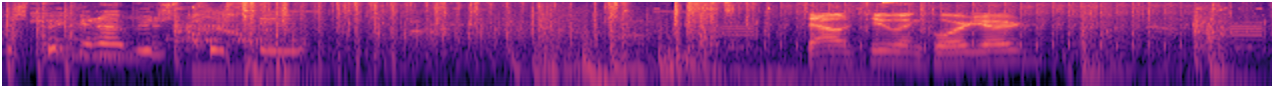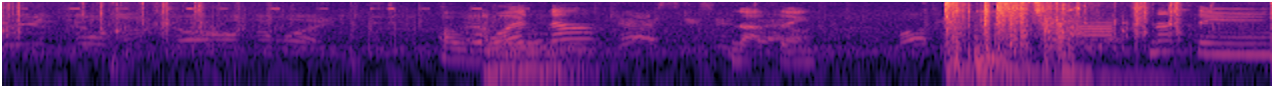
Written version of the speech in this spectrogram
Just picking up his pussy. Down two in courtyard. Nothing. Nothing.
